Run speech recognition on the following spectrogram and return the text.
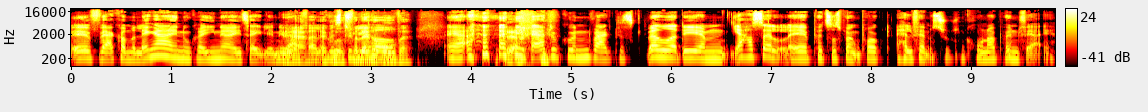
øh, være kommet længere end Ukraine og Italien i ja, hvert fald. jeg hvis kunne du lige havde... Europa. Ja, Ja. ja. du kunne faktisk. Hvad hedder det? øhm, Jeg har selv øh, på et tidspunkt brugt 90.000 kroner på en ferie.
